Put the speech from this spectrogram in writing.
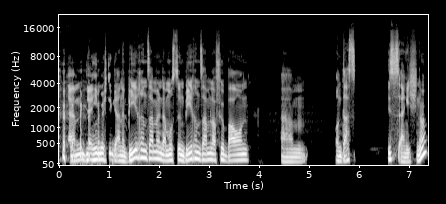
ähm, der hier möchte gerne Beeren sammeln, da musst du einen Beerensammler für bauen. Ähm, und das ist es eigentlich, ne?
